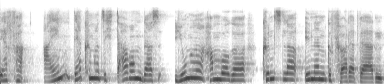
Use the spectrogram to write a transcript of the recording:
Der Verein, der kümmert sich darum, dass junge Hamburger KünstlerInnen gefördert werden.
